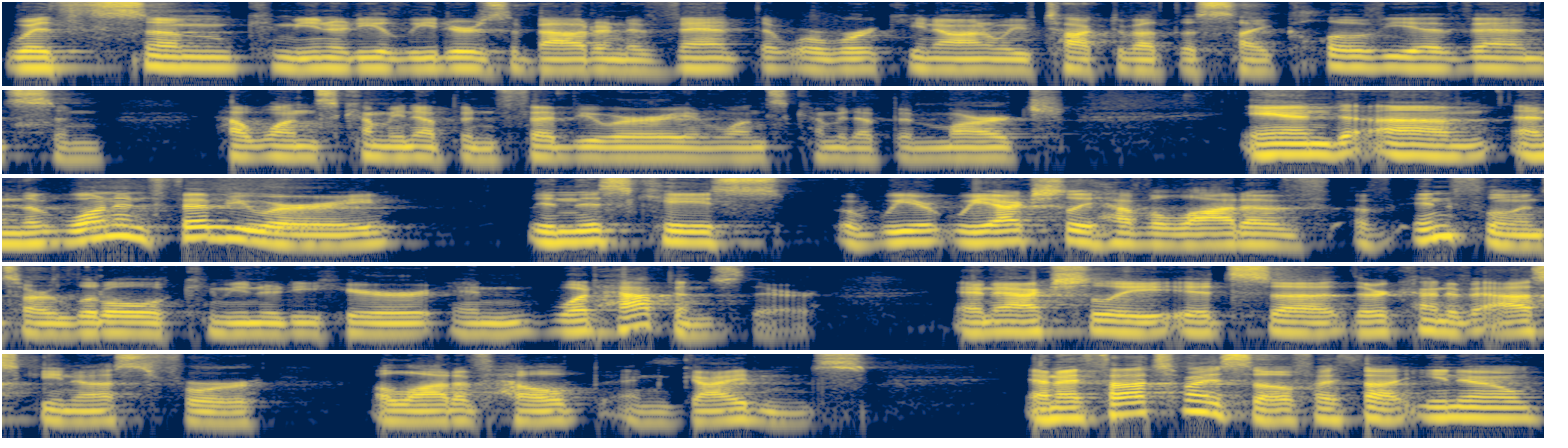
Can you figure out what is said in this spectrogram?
with some community leaders about an event that we're working on. We've talked about the Cyclovia events and how one's coming up in February and one's coming up in March. And, um, and the one in February, in this case, we, we actually have a lot of, of influence, our little community here, in what happens there. And actually, it's, uh, they're kind of asking us for a lot of help and guidance. And I thought to myself, I thought, you know,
